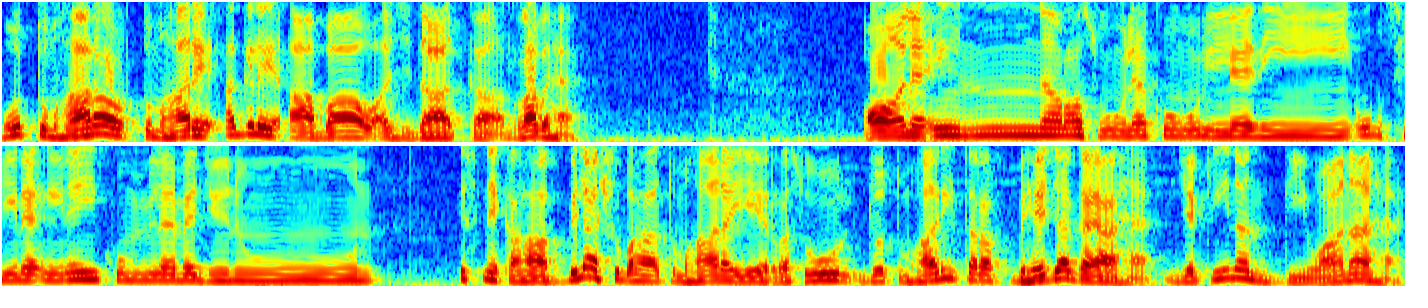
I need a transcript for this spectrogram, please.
وہ تمہارا اور تمہارے اگلے آبا و اجداد کا رب ہے۔ قال ان رسولكم الذي ارسل اليكم لمجنون۔ اس نے کہا، بلا شبہ تمہارا یہ رسول جو تمہاری طرف بھیجا گیا ہے یقیناً دیوانہ ہے۔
